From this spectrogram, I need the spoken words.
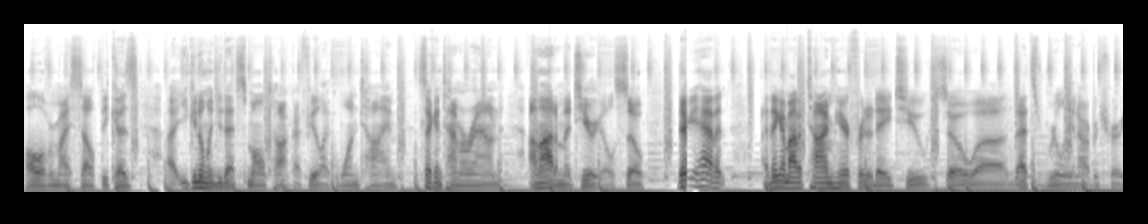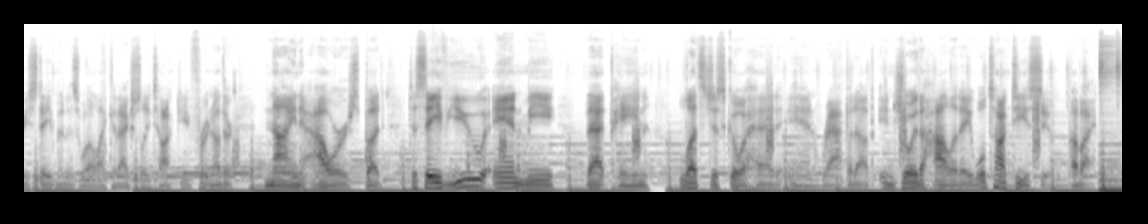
all over myself because uh, you can only do that small talk, I feel like, one time. Second time around, I'm out of materials. So there you have it. I think I'm out of time here for today, too. So uh, that's really an arbitrary statement as well. I could actually talk to you for another nine hours. But to save you and me that pain, let's just go ahead and wrap it up. Enjoy the holiday. We'll talk to you soon. Bye bye.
